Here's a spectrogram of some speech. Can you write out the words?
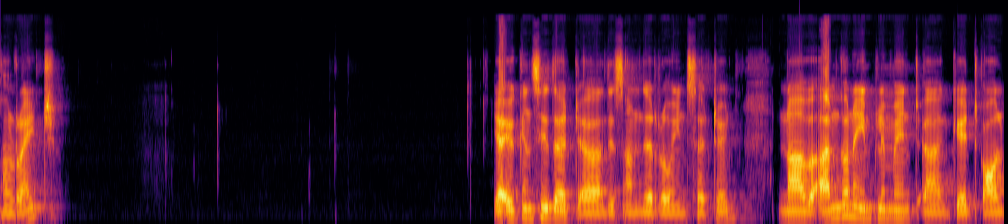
All right yeah you can see that uh, this another row inserted. Now i'm going to implement uh, get all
